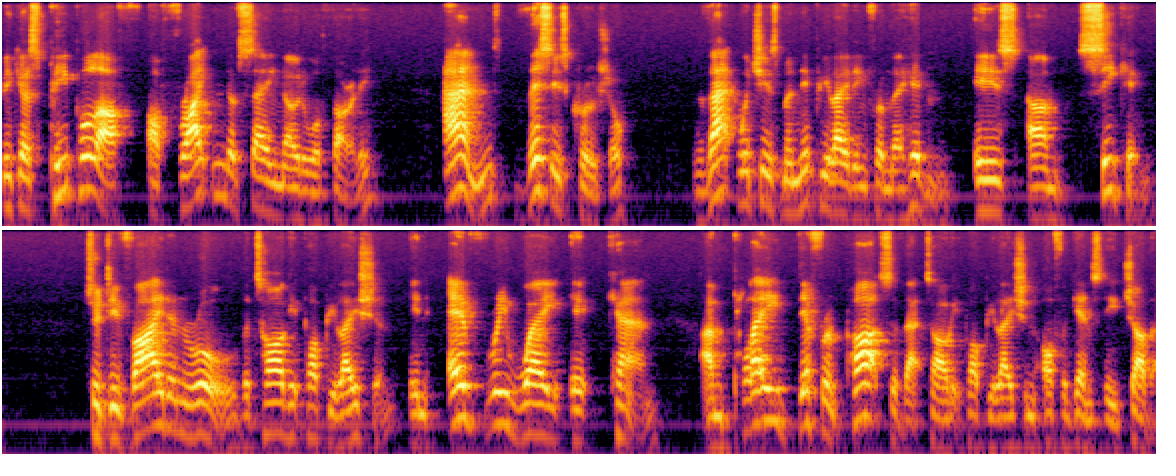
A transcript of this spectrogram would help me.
because people are, are frightened of saying no to authority. And this is crucial that which is manipulating from the hidden is um, seeking to divide and rule the target population in every way it can and play different parts of that target population off against each other.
